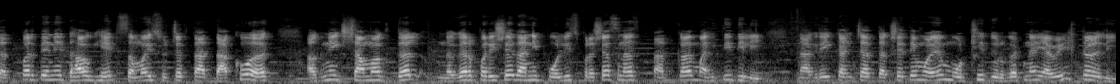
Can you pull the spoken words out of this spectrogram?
तत्परतेने धाव घेत समय सूचकता दाखवत अग्निशामक दल नगर परिषद आणि पोलीस प्रशासनास तात्काळ माहिती दिली. नागरिकांच्या दक्षतेमुळे मोठी दुर्घटना यावेळी टळली.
